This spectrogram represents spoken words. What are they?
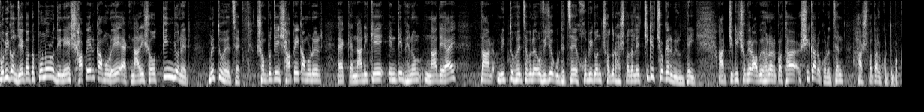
হবিগঞ্জে গত পনেরো দিনে সাপের কামড়ে এক নারীসহ তিনজনের মৃত্যু হয়েছে। সম্প্রতি সাপে কামড়ের এক নারীকে এন্টিভেনম না দেয়ায় তার মৃত্যু হয়েছে বলে অভিযোগ উঠেছে হবিগঞ্জ সদর হাসপাতালে চিকিৎসকের বিরুদ্ধেই। আর চিকিৎসকের অবহেলার কথা স্বীকারও করেছেন হাসপাতাল কর্তৃপক্ষ।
